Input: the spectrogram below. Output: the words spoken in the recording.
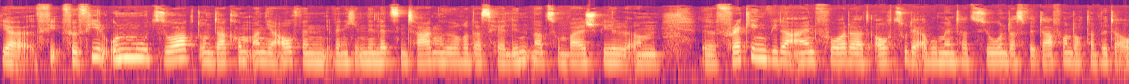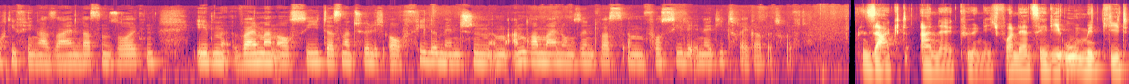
ja, für viel Unmut sorgt und da kommt man ja auch, wenn wenn ich in den letzten Tagen höre, dass Herr Lindner zum Beispiel ähm, äh, Fracking wieder einfordert, auch zu der Argumentation, dass wir davon doch dann bitte auch die Finger sein lassen sollten, eben weil man auch sieht, dass natürlich auch viele Menschen ähm, anderer Meinung sind, was ähm, fossile Energieträger betrifft sagt Anne König von der CDU, Mitglied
